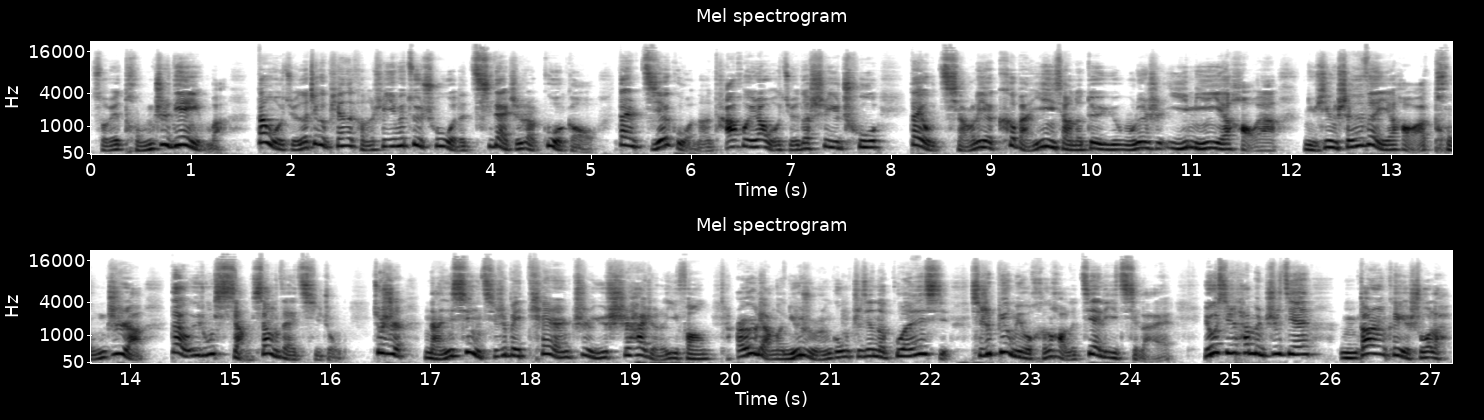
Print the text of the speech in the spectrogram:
所谓同志电影吧。但我觉得这个片子可能是因为最初我的期待值有点过高，但结果呢，它会让我觉得是一出带有强烈刻板印象的，对于无论是移民也好呀，女性身份也好啊，同志啊，带有一种想象在其中。就是男性其实被天然置于施害者的一方，而两个女主人公之间的关系其实并没有很好的建立起来，尤其是他们之间，你当然可以说了，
